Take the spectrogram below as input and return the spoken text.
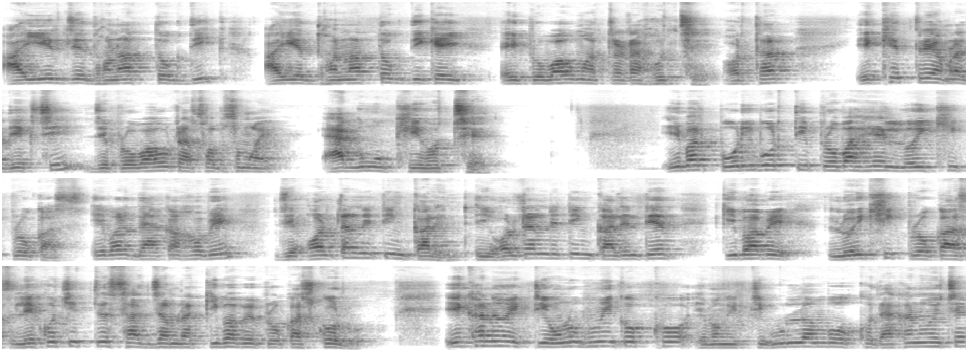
আইয়ের যে ধনাত্মক দিক আইয়ের ধনাত্মক দিকেই এই প্রবাহ মাত্রাটা হচ্ছে। অর্থাৎ এক্ষেত্রে আমরা দেখছি যে প্রবাহটা সবসময় একমুখী হচ্ছে। এবার পরিবর্তী প্রবাহের লৈখিক প্রকাশ। এবার দেখা হবে যে অল্টারনেটিং কারেন্ট এই অল্টারনেটিং কারেন্টের কীভাবে লৈখিক প্রকাশ, লেখচিত্রের সাহায্যে আমরা কীভাবে প্রকাশ করব। এখানেও একটি অনুভূমিক অক্ষ এবং একটি উল্লম্ব অক্ষ দেখানো হয়েছে।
